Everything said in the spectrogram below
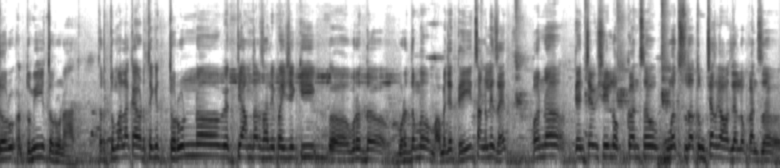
तरुण तुम्ही तरुण आहात. तर तुम्हाला काय वाटतं की तरुण व्यक्ती आमदार झाले पाहिजे की वृद्ध वृद्ध म- म्हणजे तेही चांगलेच आहेत पण त्यांच्याविषयी लोकांचं मतसुद्धा तुमच्याच गावातल्या लोकांचं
